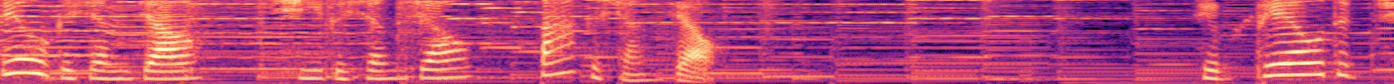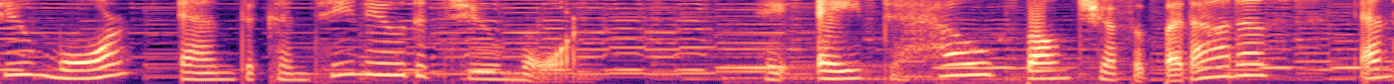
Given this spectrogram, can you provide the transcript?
六个香蕉，七个香蕉，八个香蕉。 He peeled two more and continued two more. He ate a whole bunch of bananas and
